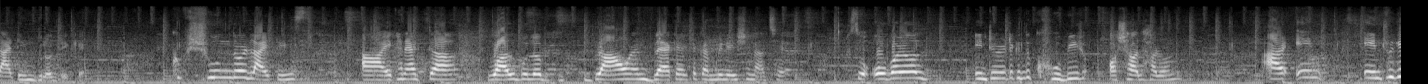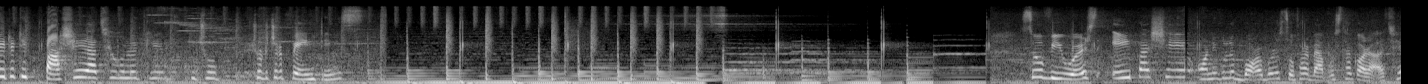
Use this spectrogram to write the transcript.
লাইটিংসগুলোর দিকে। খুব সুন্দর লাইটিংস এখানে একটা ওয়ালগুলো ব্রাউন অ্যান্ড ব্ল্যাকের একটা কম্বিনেশন আছে। সো ওভারঅল ইন্টেরিয়রটা কিন্তু খুবই অসাধারণ। আর এন্ট্রি গেটের ঠিক পাশেই আছে হলো কি কিছু ছোট ছোট পেন্টিংস সো ভিউয়ার্স এই পাশে অনেকগুলো বড় বড় সোফার ব্যবস্থা করা আছে,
